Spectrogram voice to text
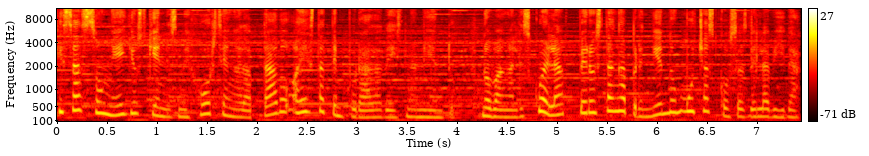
quizás son ellos quienes mejor se han adaptado a esta temporada de aislamiento. No van a la escuela, pero están aprendiendo muchas cosas de la vida.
